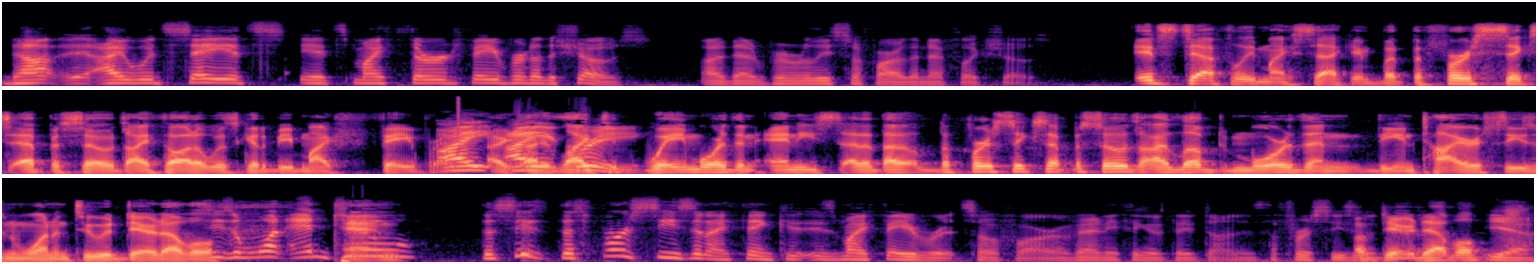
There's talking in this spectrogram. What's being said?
Not. I would say it's it's my third favorite of the shows uh, that have been released so far. The Netflix shows. It's definitely my second, but the first six episodes, I thought it was going to be my favorite. I- I liked agree. it way more than any. uh, The, the first six episodes, I loved more than the entire season one and two of Daredevil. Season one and two. And- the season, this first season, I think, is my favorite so far of anything that they've done. Is the first season Of Daredevil? Yeah,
